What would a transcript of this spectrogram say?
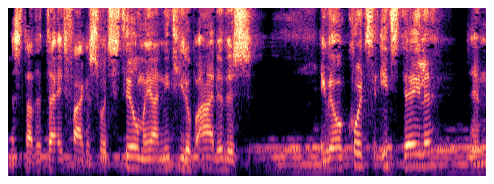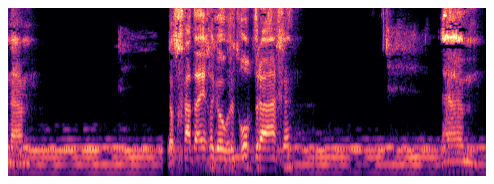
Dan staat de tijd vaak een soort stil, maar ja, niet hier op aarde. Dus ik wil kort iets delen. En um, dat gaat eigenlijk over het opdragen. Um,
